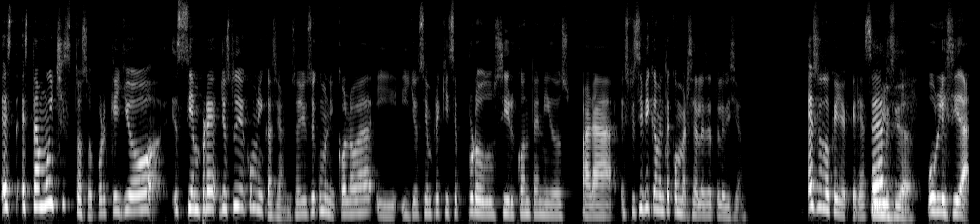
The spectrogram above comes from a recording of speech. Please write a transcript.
está muy chistoso porque yo siempre, yo estudié comunicación, o sea, yo soy comunicóloga y, y, yo siempre quise producir contenidos para específicamente comerciales de televisión. Eso es lo que yo quería hacer. Publicidad. Publicidad,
